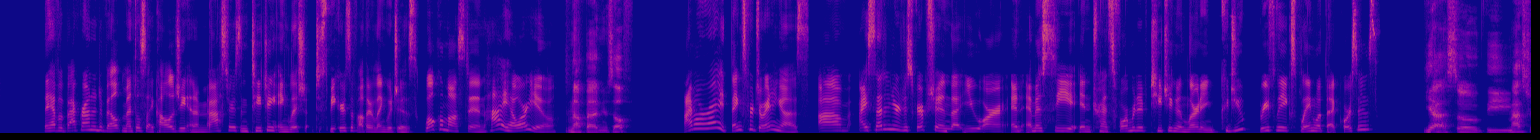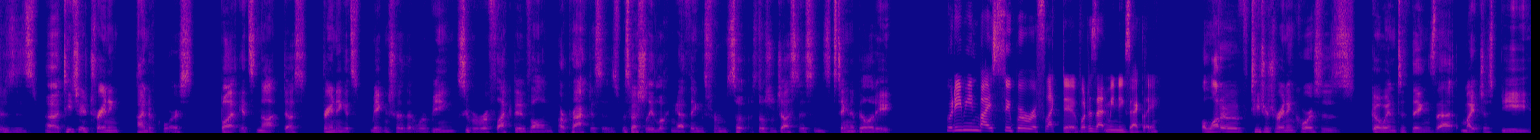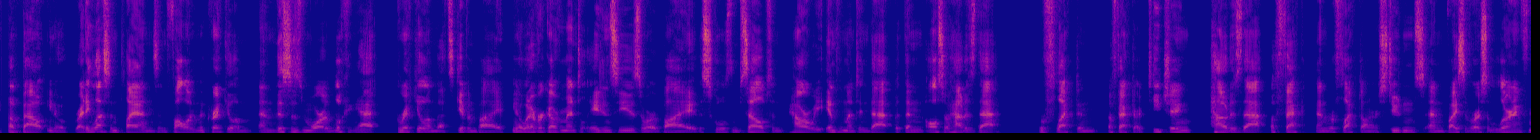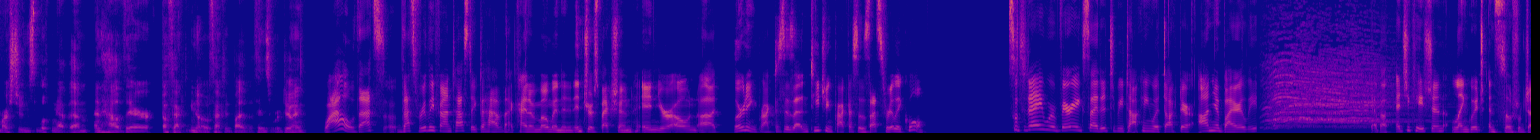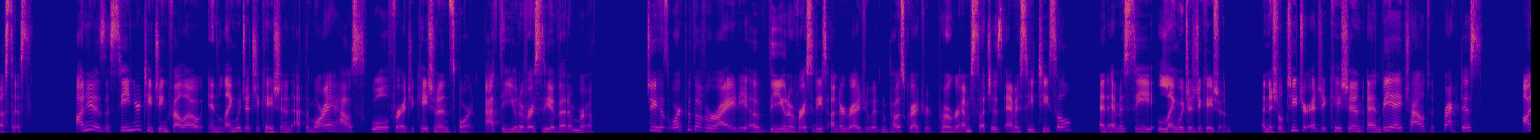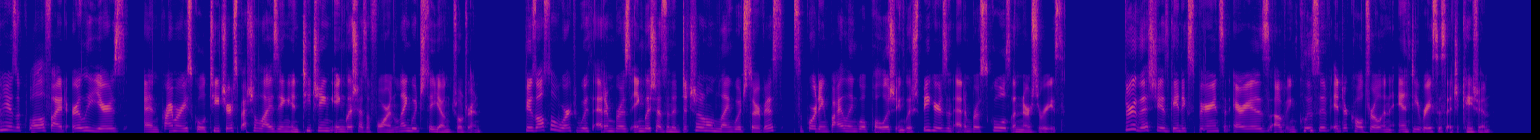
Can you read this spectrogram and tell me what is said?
They have a background in developmental psychology and a master's in teaching English to speakers of other languages. Welcome, Austin. Hi, how are you? Not bad. And yourself? I'm all right. Thanks for joining us. Um, I said in your description that you are an MSc in transformative teaching and learning. Could you briefly explain what that course is? Yeah. So the master's is a teaching and training kind of course, but it's not just training, it's making sure that we're being super reflective on our practices, especially looking at things from so- social justice and sustainability. What do you mean by super reflective? What does that mean exactly? A lot of teacher training courses go into things that might just be about, you know, writing lesson plans and following the curriculum. And this is more looking at curriculum that's given by, you know, whatever governmental agencies or by the schools themselves and how are we implementing that? But then also how does that reflect and affect our teaching? How does that affect and reflect on our students and vice versa, learning from our students, looking at them and how they're affect, you know, affected by the things that we're doing. Wow, that's that's really fantastic to have that kind of moment and introspection in your own uh, learning practices and teaching practices. That's really cool. So today we're very excited to be talking with Dr. Anya Byerly about education, language, and social justice. Anya is a senior teaching fellow in language education at the Moray House School for Education and Sport at the University of Edinburgh. She has worked with a variety of the university's undergraduate and postgraduate programs, such as MSc TESOL and MSc Language Education, Initial Teacher Education, and BA Childhood Practice. Anya is a qualified early years and primary school teacher specializing in teaching English as a foreign language to young children. She has also worked with Edinburgh's English as an Additional Language Service, supporting bilingual Polish English speakers in Edinburgh schools and nurseries. Through this, she has gained experience in areas of inclusive, intercultural, and anti racist education.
